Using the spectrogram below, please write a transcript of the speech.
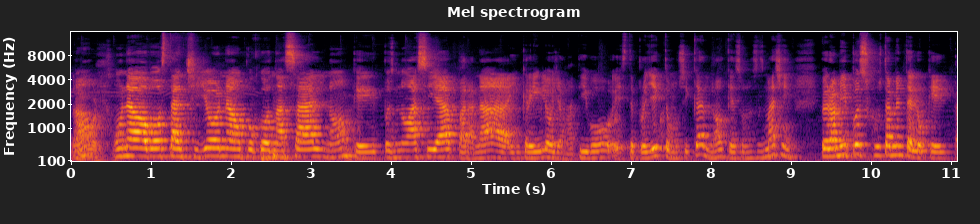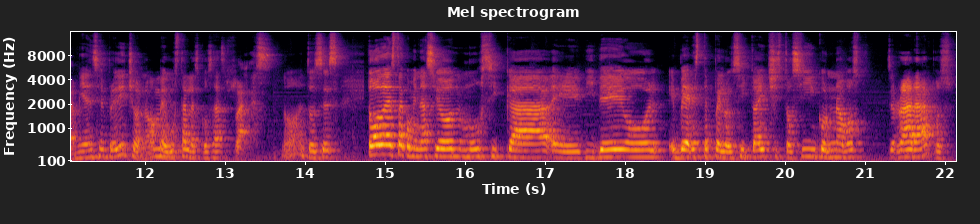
¿no? Ah, bueno. Una voz tan chillona, un poco nasal, ¿no? Que pues no hacía para nada increíble o llamativo este proyecto musical, ¿no? Que son los Smashing. Pero a mí pues justamente lo que también siempre he dicho, ¿no? Me gustan las cosas raras, ¿no? Entonces toda esta combinación, música, eh, video, eh, ver este peloncito ahí chistosín con una voz rara, pues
